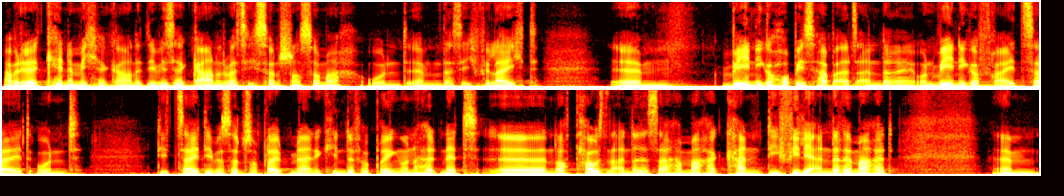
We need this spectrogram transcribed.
Aber die Leute kennen mich ja gar nicht. Die wissen ja gar nicht, was ich sonst noch so mache. Und ähm, dass ich vielleicht ähm, weniger Hobbys habe als andere und weniger Freizeit und die Zeit, die mir sonst noch bleibt, mit meinen Kindern verbringen und halt nicht äh, noch tausend andere Sachen machen kann, die viele andere machen. Ähm,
